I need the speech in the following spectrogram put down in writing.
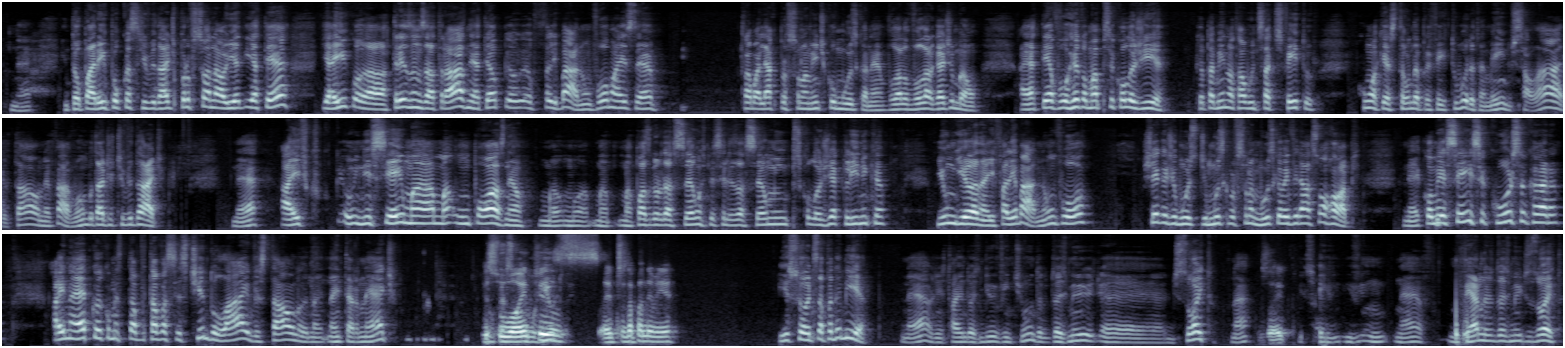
né? Então parei um pouco com essa atividade profissional. E, e até, e aí, há três anos atrás, né, até eu, eu falei, bah, não vou mais né, trabalhar profissionalmente com música, né? Vou, vou largar de mão. Aí até vou retomar psicologia, porque eu também não estava muito satisfeito com a questão da prefeitura também, de salário e tal, né? Ah, vamos mudar de atividade, né? Aí eu iniciei uma, uma um pós, né? Uma, uma, uma pós-graduação, especialização em psicologia clínica junguiana. E falei, bah, não vou, chega de música, de música profissional, música vai virar só hobby, né? Comecei esse curso, cara. Aí na época eu estava tava assistindo lives tal na, na internet. Isso antes, antes da pandemia. Isso antes da pandemia né? A gente está em 2021, 2018, né? 18. Isso aí, né? Inverno de 2018.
